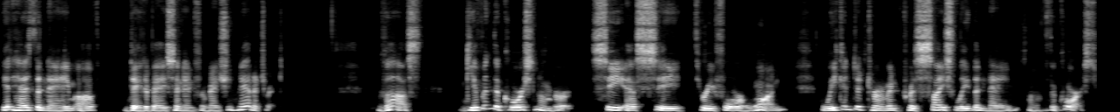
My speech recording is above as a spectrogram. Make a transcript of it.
it has the name of Database and Information Management. Thus, given the course number CSC 341, we can determine precisely the name of the course.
